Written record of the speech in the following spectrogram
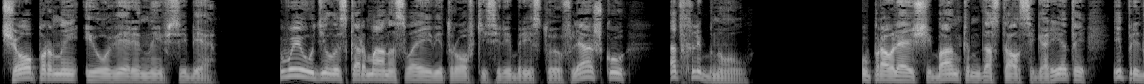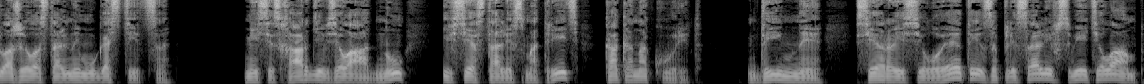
чопорный и уверенный в себе выудил из кармана своей ветровки серебристую фляжку, отхлебнул. Управляющий банком достал сигареты и предложил остальным угоститься. Миссис Харди взяла одну, и все стали смотреть, как она курит. Дымные, серые силуэты заплясали в свете ламп,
